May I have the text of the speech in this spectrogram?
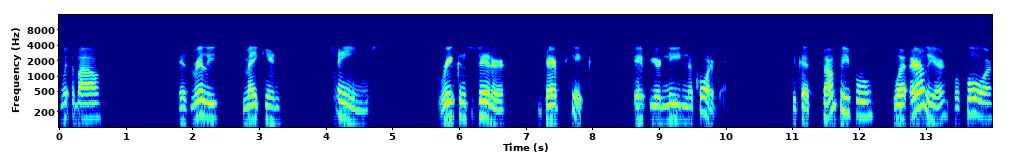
with the ball is really making teams reconsider their pick if you're needing a quarterback. Because some people, well, earlier, before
